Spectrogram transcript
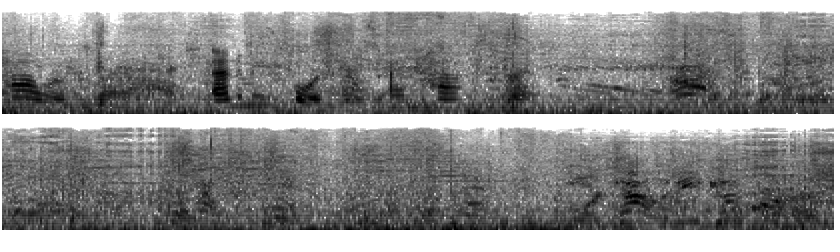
Power play. Enemy forces at half strength. Mortality confirmed.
